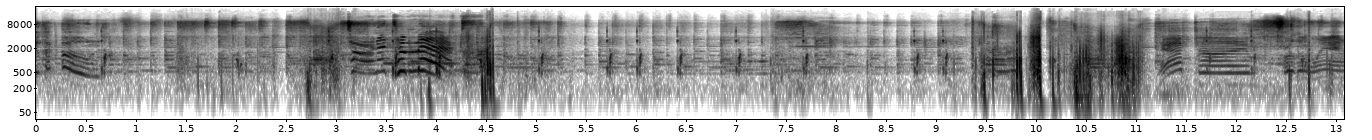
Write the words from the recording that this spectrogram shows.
you got boned. Turn it to Max! Half time for the win.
